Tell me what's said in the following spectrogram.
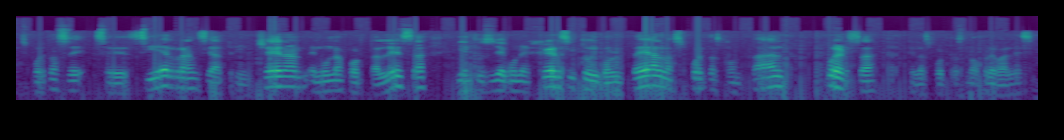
Las puertas se, se cierran, se atrincheran en una fortaleza y entonces llega un ejército y golpea las puertas con tal fuerza que las puertas no prevalecen.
